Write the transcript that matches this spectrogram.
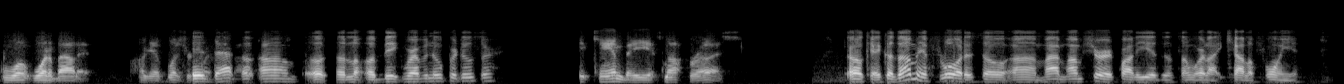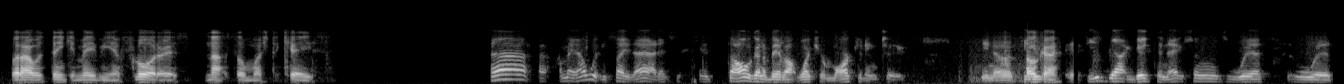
What What about it? I guess what's your Is that a, um a, a a big revenue producer? it? it can be. It's not for us. Okay, because I'm in Florida, so um, I'm I'm sure it probably is in somewhere like California, but I was thinking maybe in Florida it's not so much the case. Uh, I mean, I wouldn't say that. It's it's all going to be about what you're marketing to. You know, if you Okay. if you've got good connections with with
